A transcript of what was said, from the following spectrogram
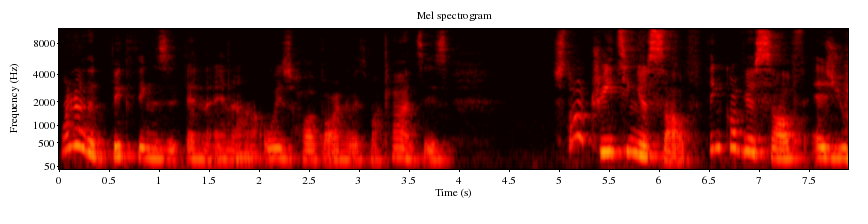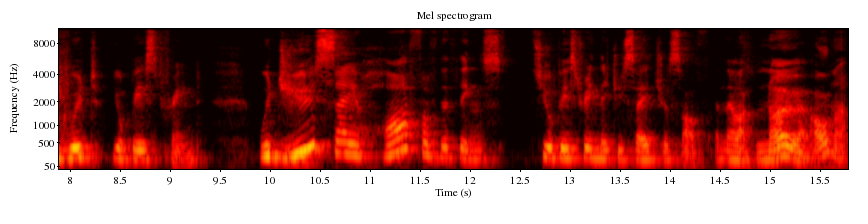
One of the big things, and and I always harp on with my clients is Start treating yourself. Think of yourself as you would your best friend. Would mm-hmm. you say half of the things to your best friend that you say to yourself? And they're like, no, hell no.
